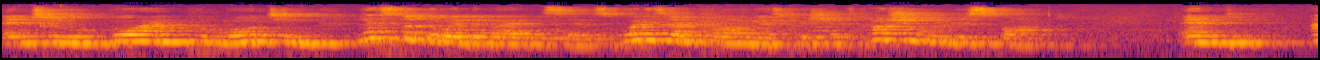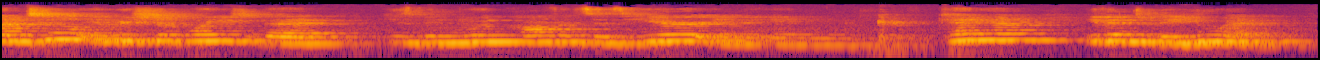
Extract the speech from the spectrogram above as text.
and to go on promoting, let's look at what the Bible says. What is our calling as Christians? How should we respond? And until it reached a point that he's been doing conferences here in, in Kenya, even to the UN.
